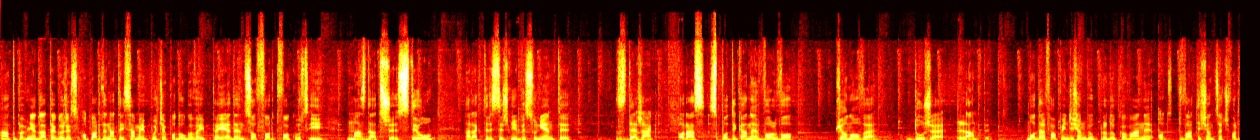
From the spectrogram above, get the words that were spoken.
A to pewnie dlatego, że jest oparty na tej samej płycie podłogowej P1 co Ford Focus i Mazda 3. Z tyłu charakterystycznie wysunięty zderzak oraz spotykane Volvo pionowe, duże lampy. Model V50 był produkowany od 2004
